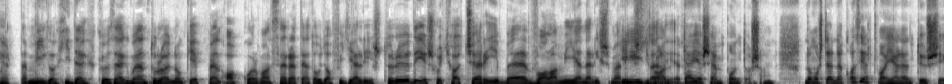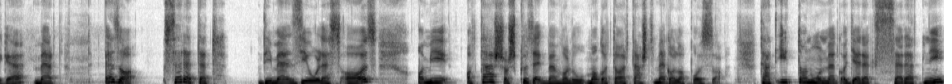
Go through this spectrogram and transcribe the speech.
Értem. Míg a hideg közegben tulajdonképpen akkor van szeretet, odafigyelés, törődés, hogyha cserébe valamilyen elismerést Így van, elér. teljesen pontosan. Na most ennek azért van jelentősége, mert ez a szeretet dimenzió lesz az, ami a társas közegben való magatartást megalapozza. Tehát itt tanul meg a gyerek szeretni,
